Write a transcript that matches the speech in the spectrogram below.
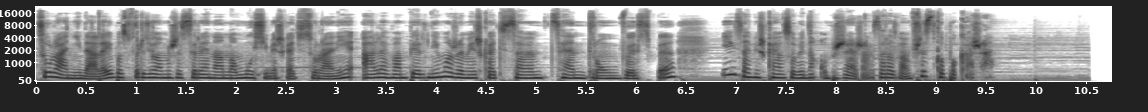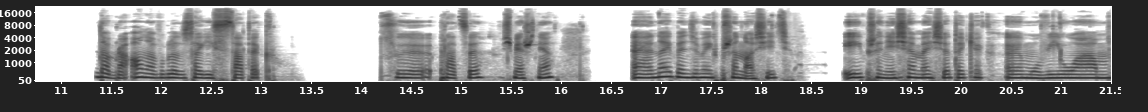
Sulani dalej, bo stwierdziłam, że Syrena no, musi mieszkać w Sulani, ale wampir nie może mieszkać w samym centrum wyspy i zamieszkają sobie na obrzeżach. Zaraz wam wszystko pokażę. Dobra, ona w ogóle dostała jakiś statek w pracy, śmiesznie. E, No i będziemy ich przenosić i przeniesiemy się, tak jak e, mówiłam,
